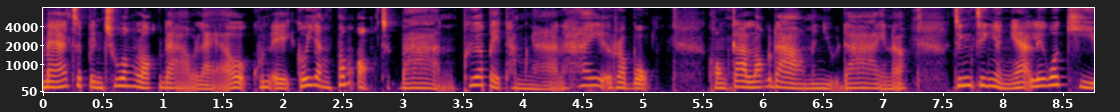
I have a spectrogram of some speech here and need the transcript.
แม้จะเป็นช่วงล็อกดาวน์แล้ว คุณเอ๋ก็ยังต้องออกจากบ้านเพื่อไปทำงานให้ระบบของการล็อกดาวน์มันอยู่ได้เนาะจริง ๆ อย่างเงี้ยเรียกว่า key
